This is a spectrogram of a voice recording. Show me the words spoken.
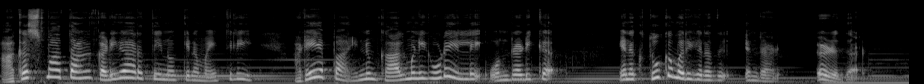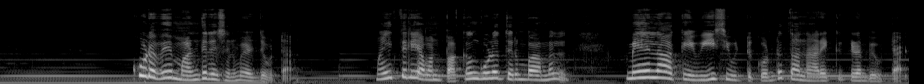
அகஸ்மாத்தாக கடிகாரத்தை நோக்கின மைத்திலி அடேயப்பா இன்னும் கால் மணி கூட இல்லை ஒன்றடிக்க. எனக்கு தூக்கம் வருகிறது என்றாள் எழுந்தாள். கூடவே மந்திரசனும் எழுந்து விட்டான். மைத்திலி அவன் பக்கம் கூட திரும்பாமல் மேலாக்கை வீசி விட்டு கொண்டு தன் அறைக்கு கிளம்பி விட்டாள்.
